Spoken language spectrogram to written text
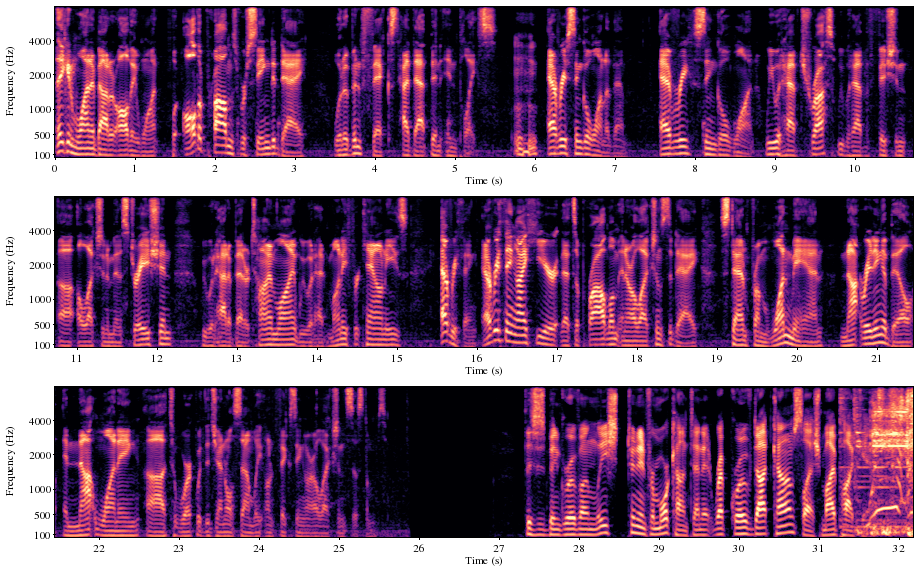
They can whine about it all they want, but all the problems we're seeing today would have been fixed had that been in place. Mm-hmm. Every single one of them. Every single one. We would have trust. We would have efficient uh, election administration. We would have had a better timeline. We would have had money for counties. Everything. Everything I hear that's a problem in our elections today stem from one man not reading a bill and not wanting uh, to work with the General Assembly on fixing our election systems. This has been Grove Unleashed. Tune in for more content at repgrove.com slash my podcast.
